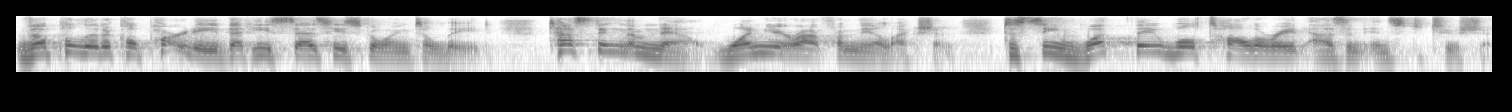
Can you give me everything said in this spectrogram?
the political party that he says he's going to lead, testing them now, one year out from the election, to see what they will tolerate as an institution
